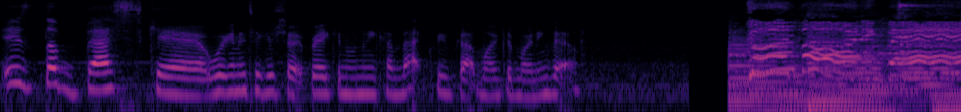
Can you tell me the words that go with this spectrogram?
is the best care. We're going to take a short break, and when we come back, we've got more Good Morning Vail. Good morning, Vail.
